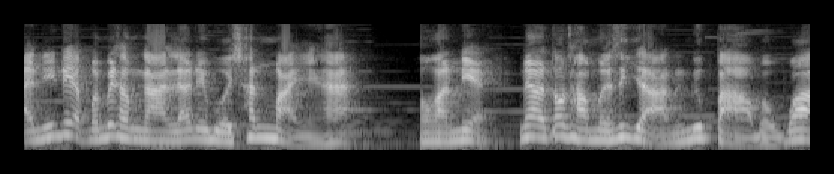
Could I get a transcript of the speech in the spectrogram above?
อันนี้เนี่ยมันไม่ทำงานแล้วในเวอร์ชั่นใหม่ฮะเพราะงั้นเนี่ยน่าจะต้องทำอะไรสักอย่างหนึ่งหรือเปล่าแบบว่า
